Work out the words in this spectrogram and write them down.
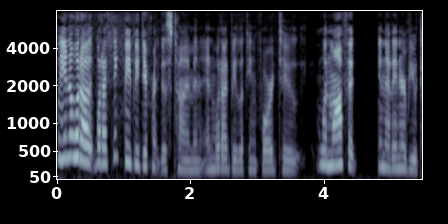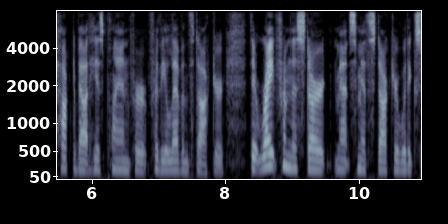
Well, you know what I, what I think may be different this time, and, and what I'd be looking forward to when Moffat in that interview talked about his plan for, for the 11th Doctor, that right from the start, Matt Smith's Doctor would ex-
